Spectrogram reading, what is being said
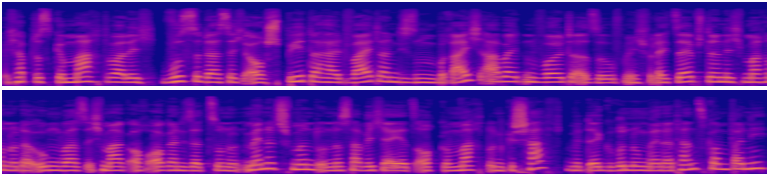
ich habe das gemacht, weil ich wusste, dass ich auch später halt weiter in diesem Bereich arbeiten wollte, also mich vielleicht selbstständig machen oder irgendwas. Ich mag auch Organisation und Management und das habe ich ja jetzt auch gemacht und geschafft mit der Gründung meiner Tanzkompanie.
